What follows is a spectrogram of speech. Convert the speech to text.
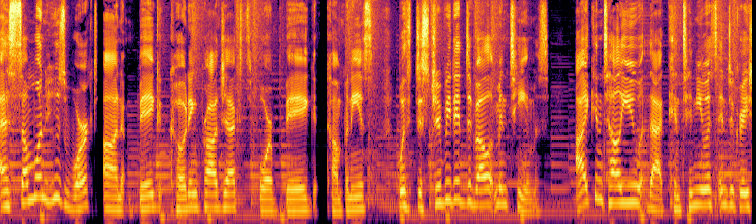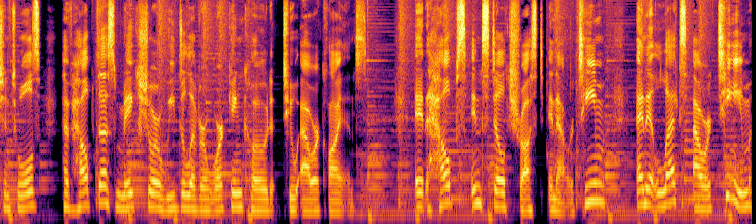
As someone who's worked on big coding projects for big companies with distributed development teams, I can tell you that continuous integration tools have helped us make sure we deliver working code to our clients. It helps instill trust in our team, and it lets our team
